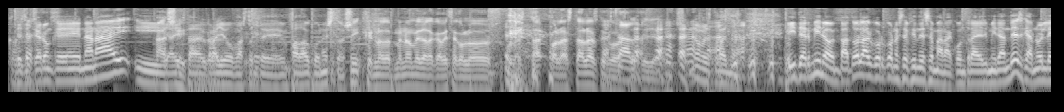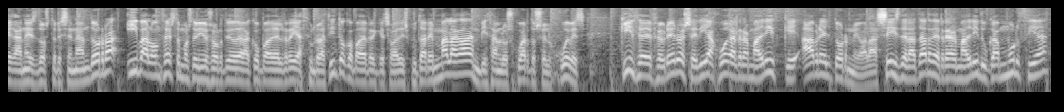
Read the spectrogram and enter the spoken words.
Con les dijeron que Nanay y Ah, ahí sí, está el claro. Rayo bastante enfadado con esto, sí. Que no, no me da la cabeza con, los, con, las, con las talas, Las bastante ya. No me extraña. Y termino, empató el Alcorcón este fin de semana contra el Mirandés, ganó el Leganés 2-3 en Andorra y baloncesto hemos tenido sorteo de la Copa del Rey hace un ratito, Copa del Rey que se va a disputar en Málaga, empiezan los cuartos el jueves 15 de febrero, ese día juega el Real Madrid que abre el torneo a las 6 de la tarde, Real Madrid, UCAM Murcia,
